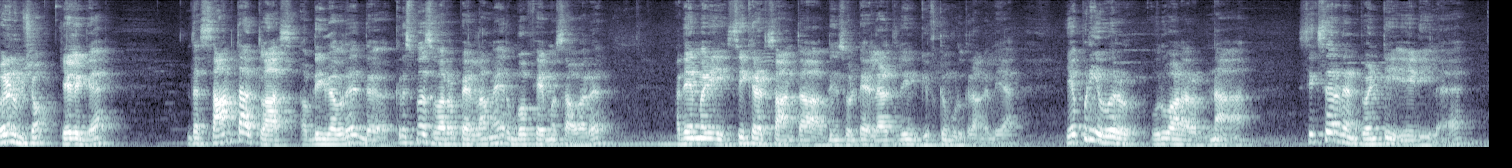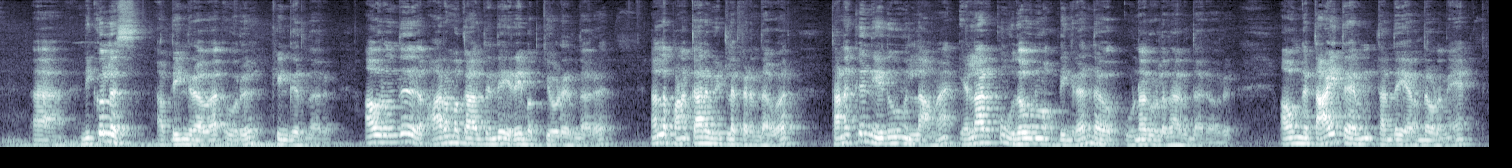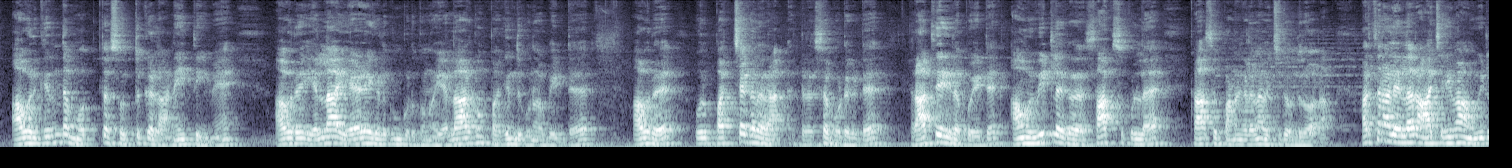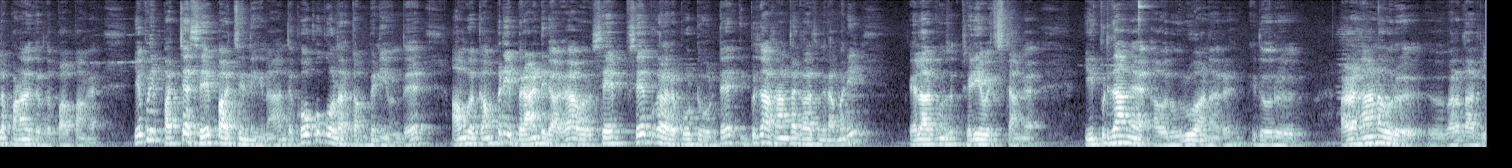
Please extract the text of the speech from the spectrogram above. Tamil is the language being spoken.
ஒரு நிமிஷம். கேளுங்க. இந்த சாந்தா கிளாஸ் அப்படிங்கிறவர் இந்த கிறிஸ்மஸ் வர்றப்ப எல்லாமே ரொம்ப ஃபேமஸ் ஆவார். அதே மாதிரி சீக்ரெட் சாந்தா அப்படின்னு சொல்லிட்டு எல்லா இடத்துலையும் கிஃப்ட்டும் கொடுக்குறாங்க இல்லையா? எப்படி இவர் உருவானார் அப்படின்னா சிக்ஸ் ஹண்ட்ரட் அண்ட் டுவெண்ட்டி ஏடியில் நிக்கோலஸ் அப்படிங்கிறவ ஒரு கிங் இருந்தார். அவர் வந்து ஆரம்ப காலத்துலேருந்தே இறை பக்தியோடு இருந்தார். நல்ல பணக்கார வீட்டில் பிறந்தவர் தனக்குன்னு எதுவும் இல்லாமல் எல்லாருக்கும் உதவணும் அப்படிங்கிற அந்த உணர்வில் தான் இருந்தார் அவர். அவங்க தாய் தந்தை இறந்த உடனே அவருக்கு இருந்த மொத்த சொத்துக்கள் அனைத்தையுமே அவர் எல்லா ஏழைகளுக்கும் கொடுக்கணும் எல்லாருக்கும் பகிர்ந்துக்கணும் அப்படின்ட்டு அவர் ஒரு பச்சை கலர் ட்ரெஸ்ஸை போட்டுக்கிட்டு ராத்திரியில் போயிட்டு அவங்க வீட்டில் இருக்கிற சாக்ஸுக்குள்ளே காசு பணங்கள் எல்லாம் வச்சுட்டு வந்துடுவாராம் அடுத்த நாள் எல்லாரும் ஆச்சரியமாக அவங்க வீட்டில் பணம் இருக்கிறத பார்ப்பாங்க. எப்படி பச்சை சேப் வச்சுருந்தீங்கன்னா அந்த கோகோ கோலா கம்பெனி வந்து அவங்க கம்பெனி பிராண்டுக்காக அவர் சேப் சேப்பு கலரை போட்டு விட்டு இப்படி தான் சாந்தா கிளாஸுங்கிற மாதிரி எல்லாருக்கும் தெரிய வச்சுட்டாங்க. இப்படி தாங்க அவர் உருவானார். இது ஒரு அழகான ஒரு வரலாறு.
